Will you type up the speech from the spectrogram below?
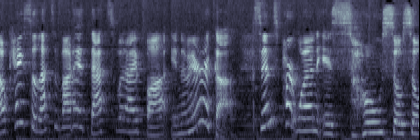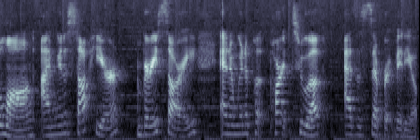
Okay, so that's about it. That's what I bought in America. Since part one is so, so, so long, I'm gonna stop here. I'm very sorry. And I'm gonna put part two up as a separate video.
